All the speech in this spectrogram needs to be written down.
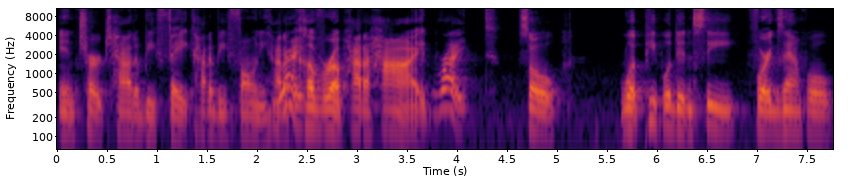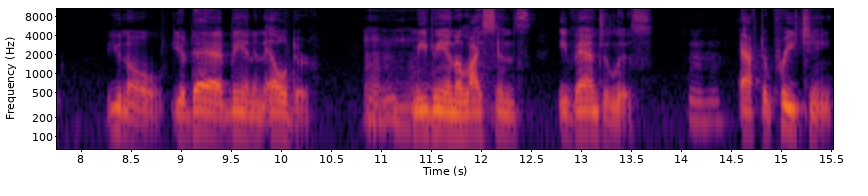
in church how to be fake, how to be phony, how Right. to cover up, how to hide. right. So, what people didn't see, for example, you know, your dad being an elder, Mm-hmm. me being a licensed evangelist, Mm-hmm. after preaching,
